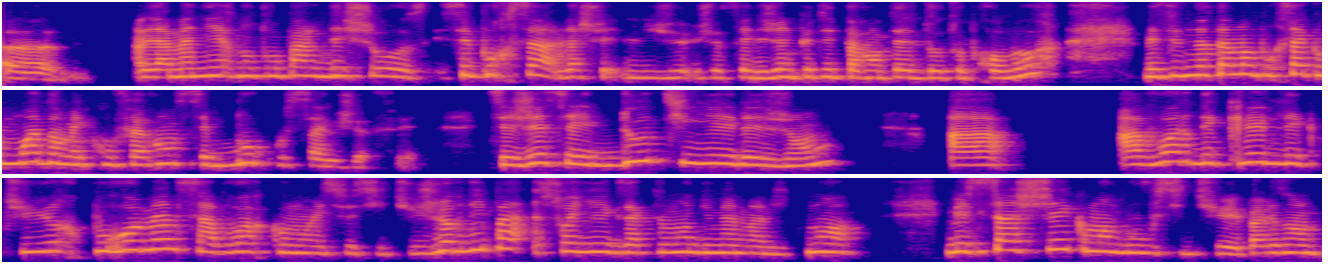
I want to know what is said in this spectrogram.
Euh, la manière dont on parle des choses. C'est pour ça, là je, fais déjà une petite parenthèse d'autopromo, mais c'est notamment pour ça que moi dans mes conférences, c'est beaucoup ça que je fais. C'est j'essaye d'outiller les gens à avoir des clés de lecture pour eux-mêmes savoir comment ils se situent. Je leur dis pas soyez exactement du même avis que moi, mais sachez comment vous vous situez. Par exemple,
